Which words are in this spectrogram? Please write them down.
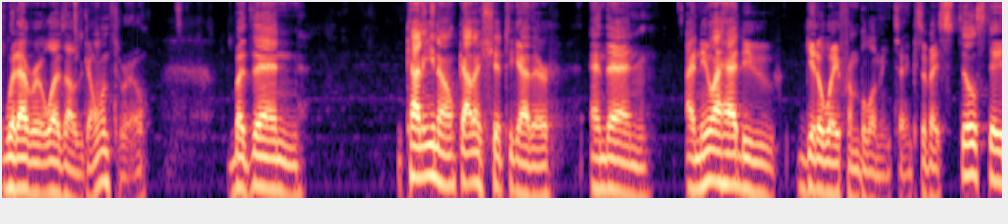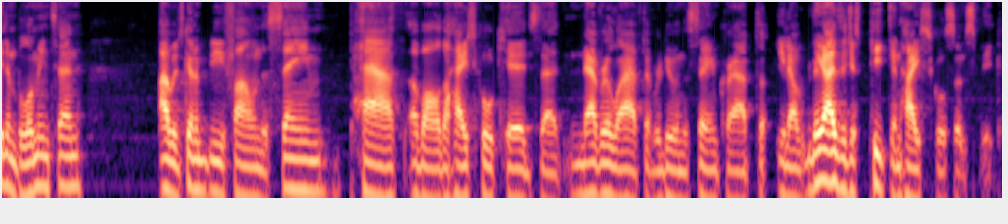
whatever it was I was going through. But then kind of, you know, got my shit together. And then I knew I had to get away from Bloomington because if I still stayed in Bloomington, I was going to be following the same path of all the high school kids that never left and were doing the same crap. You know, the guys that just peaked in high school, so to speak.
